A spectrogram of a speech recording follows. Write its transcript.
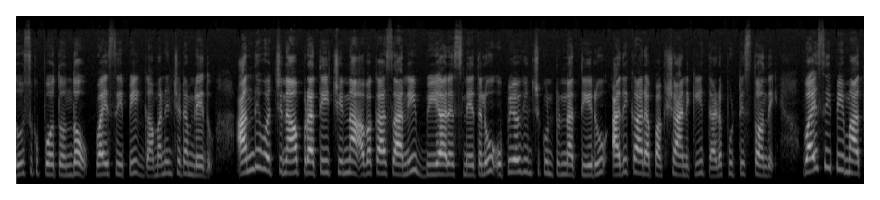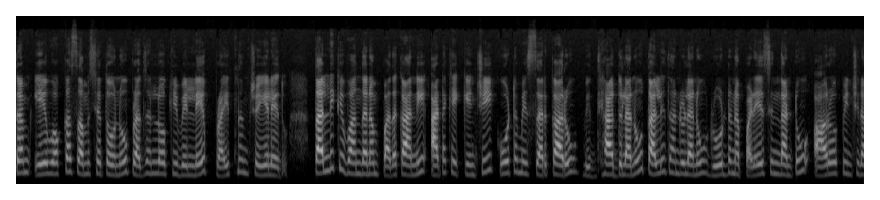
దూసుకుపోతుందో వైసీపీ గమనించడం లేదు. అంది వచ్చిన ప్రతి చిన్న అవకాశాన్ని బీఆర్ఎస్ నేతలు ఉపయోగించుకుంటున్న తీరు అధికార పక్షానికి దడ పుట్టిస్తోంది వైసీపీ మాత్రం ఏ ఒక్క సమస్యతోనూ ప్రజల్లోకి వెళ్ళే ప్రయత్నం చేయలేదు. తల్లికి వందనం పథకాన్ని అటకెక్కించి కూటమి సర్కారు విద్యార్థులను తల్లిదండ్రులను రోడ్డున పడేసిందంటూ ఆరోపించిన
